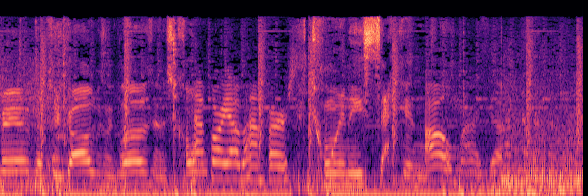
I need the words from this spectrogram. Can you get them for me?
man. Got your goggles and gloves and it's cold. How far y'all behind first? 20 seconds. Oh my god.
